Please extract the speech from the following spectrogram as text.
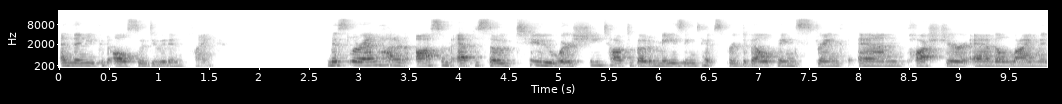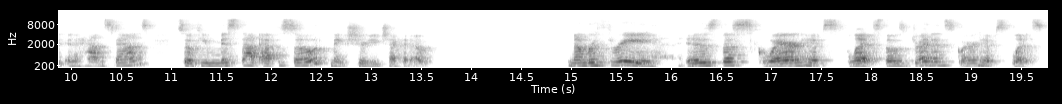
And then you could also do it in plank. Miss Loren had an awesome episode too, where she talked about amazing tips for developing strength and posture and alignment in handstands. So if you missed that episode, make sure you check it out. Number three is the square hip splits, those dreaded square hip splits.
